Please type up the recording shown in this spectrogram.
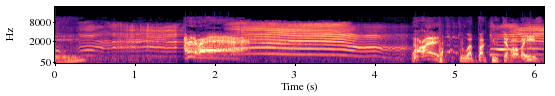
Arrête Tu vois pas que tu le terrorises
